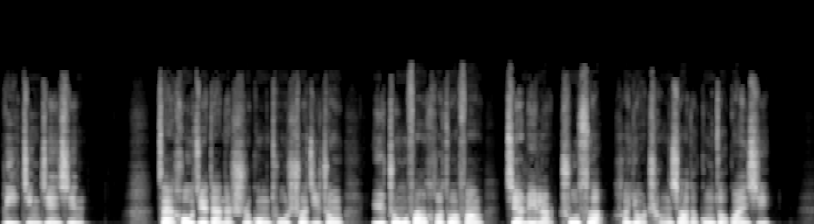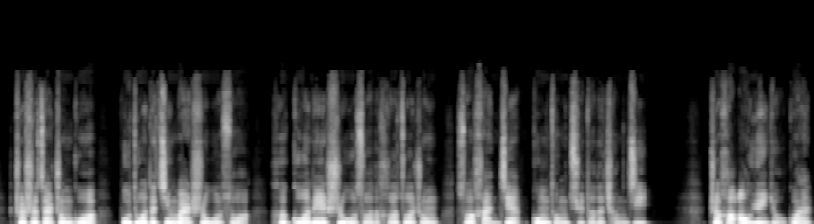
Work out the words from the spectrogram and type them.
历经艰辛，在后阶段的施工图设计中与中方合作方建立了出色和有成效的工作关系。这是在中国不多的境外事务所和国内事务所的合作中所罕见共同取得的成绩。这和奥运有关，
